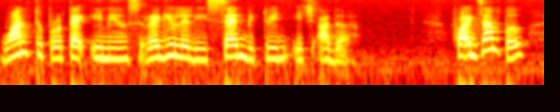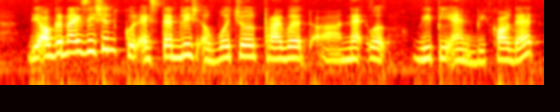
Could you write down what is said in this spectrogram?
want to protect emails regularly sent between each other. For example, the organization could establish a virtual private uh, network VPN, we call that,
